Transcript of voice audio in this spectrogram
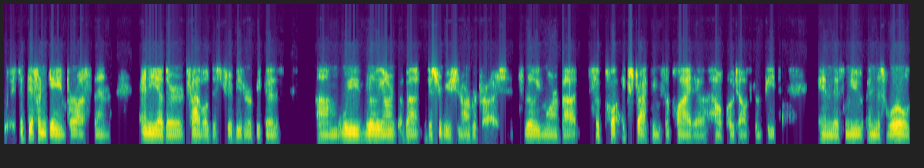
It's a different game for us than any other travel distributor because um, we really aren't about distribution arbitrage. It's really more about supply, extracting supply to help hotels compete in this new in this world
